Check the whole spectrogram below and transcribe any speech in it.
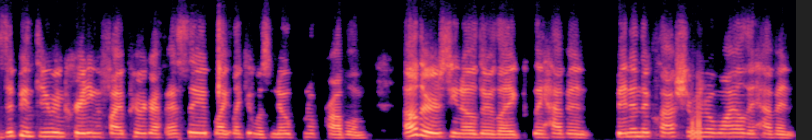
zipping through and creating a five paragraph essay like like it was no no problem others you know they're like they haven't been in the classroom in a while they haven't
